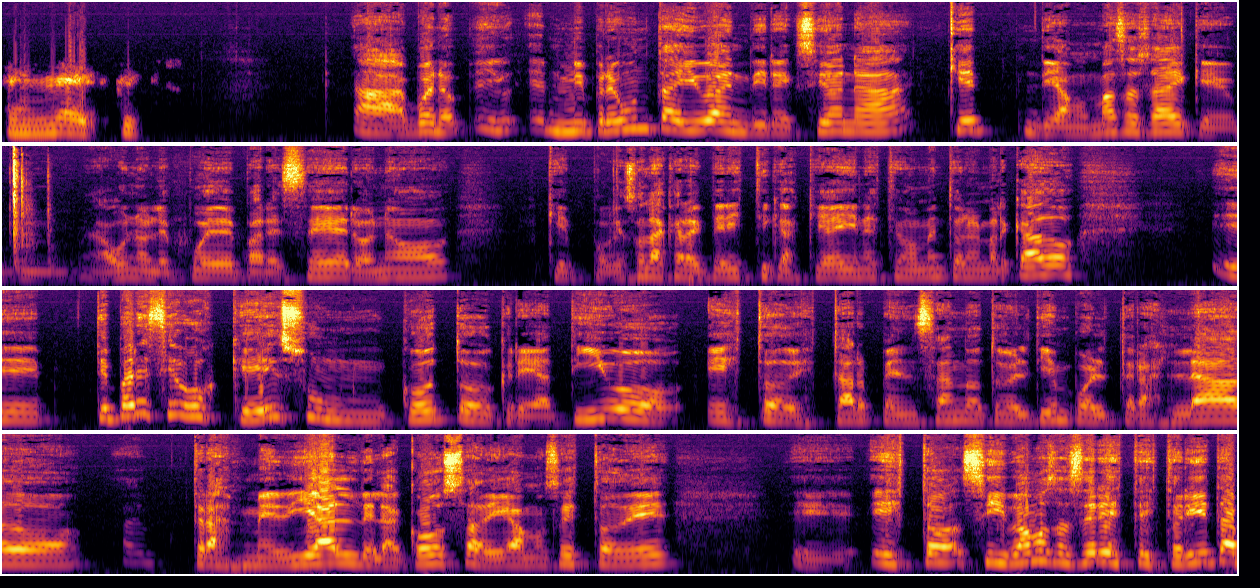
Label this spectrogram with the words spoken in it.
en Netflix. Ah, bueno, eh, mi pregunta iba en dirección a qué, digamos, más allá de que mm, a uno le puede parecer o no, que porque son las características que hay en este momento en el mercado, eh, ¿Te parece a vos que es un coto creativo esto de estar pensando todo el tiempo el traslado transmedial de la cosa, digamos, esto de eh, esto, sí, vamos a hacer esta historieta,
